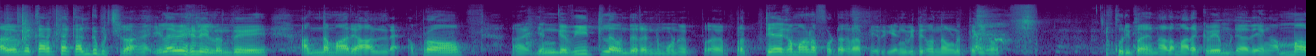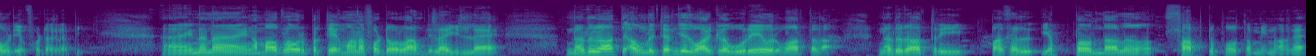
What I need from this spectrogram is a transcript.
அது வந்து கரெக்டாக கண்டுபிடிச்சிடுவாங்க இளவேணியில் வந்து அந்த மாதிரி ஆள் இல்லை. அப்புறம் எங்கள் வீட்டில் வந்து ரெண்டு மூணு ப- பிரத்யேகமான ஃபோட்டோகிராஃபி இருக்குது எங்கள் வீட்டுக்கு வந்தவங்களுக்கு தெரியும். குறிப்பாக என்னால் மறக்கவே முடியாது. எங்கள் அம்மாவுடைய ஃபோட்டோகிராஃபி என்னென்னா எங்கள் அம்மாவுக்குலாம் ஒரு பிரத்யேகமான ஃபோட்டோலாம் அப்படிலாம் இல்லை. நடுராத்திரி அவங்களுக்கு தெரிஞ்சது வாழ்க்கையில் ஒரே ஒரு வார்த்தை தான். நடுராத்திரி பகல் எப்போ வந்தாலும் சாப்பிட்டு போ தம்பின்வாங்க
